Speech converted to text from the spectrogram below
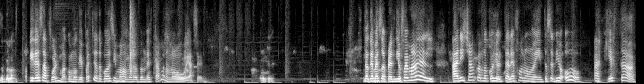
Es verdad. Y de esa forma, como que pues yo te puedo decir más o menos dónde está, pero no lo voy a hacer. Ok. Lo que me sorprendió fue más el Annie Chan cuando cogió el teléfono y entonces dijo, oh, aquí está.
